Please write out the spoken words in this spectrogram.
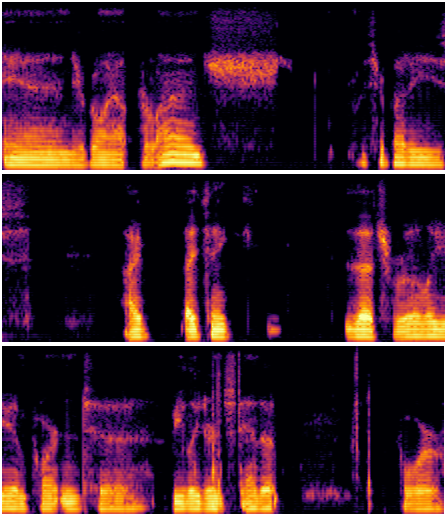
and you're going out for lunch with your buddies, I I think that's really important to be leader and stand up for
